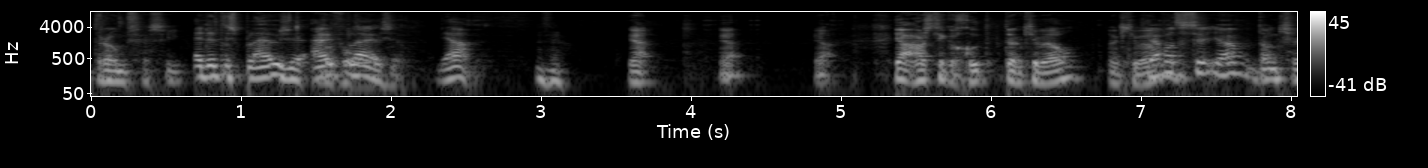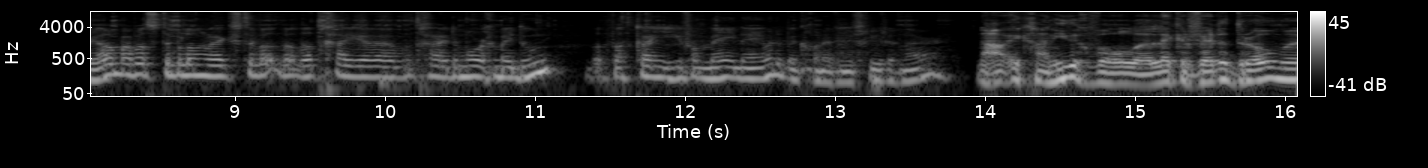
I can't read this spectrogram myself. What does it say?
droomsessie. En het is pluizen, uitpluizen. Ja. Ja, ja, ja. Ja, hartstikke goed. Dankjewel. Dankjewel. Ja, wat is de, ja, dankjewel. Maar wat is de belangrijkste? Wat, wat, ga, je, wat ga je er morgen mee doen? Wat, wat kan je hiervan meenemen? Daar ben ik gewoon even nieuwsgierig naar. Nou, ik ga in ieder geval uh, lekker verder dromen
